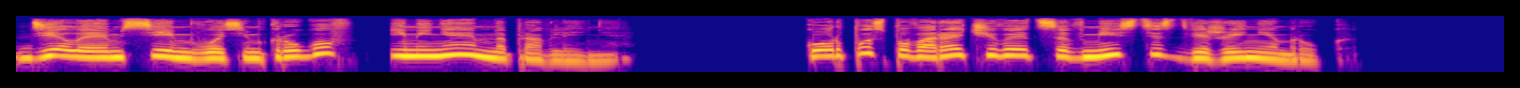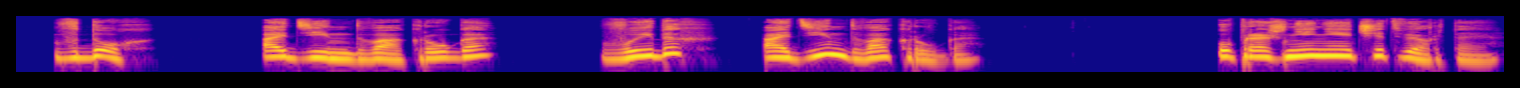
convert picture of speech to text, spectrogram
Делаем 7-8 кругов и меняем направление. Корпус поворачивается вместе с движением рук. Вдох 1-2 круга, выдох 1-2 круга. Упражнение четвертое.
